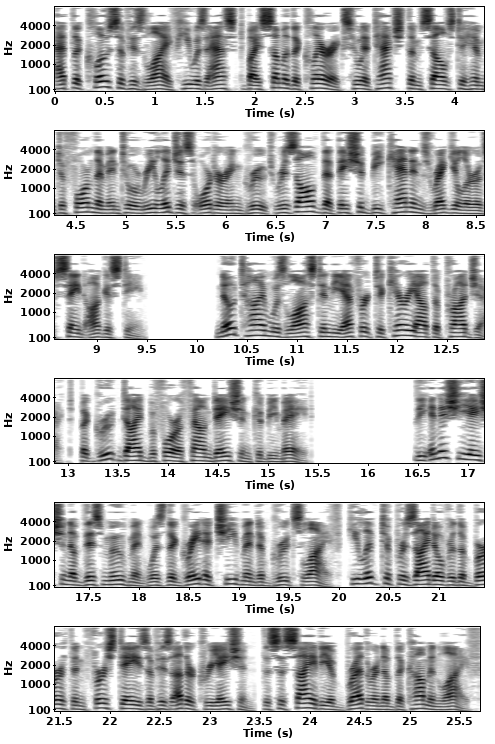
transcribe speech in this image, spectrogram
At the close of his life he was asked by some of the clerics who attached themselves to him to form them into a religious order and Groote resolved that they should be canons regular of St. Augustine. No time was lost in the effort to carry out the project, but Groote died before a foundation could be made. The initiation of this movement was the great achievement of Groote's life. He lived to preside over the birth and first days of his other creation, the Society of Brethren of the Common Life.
